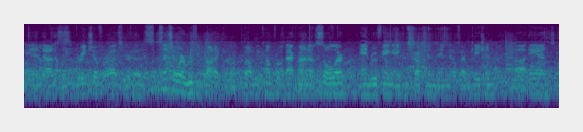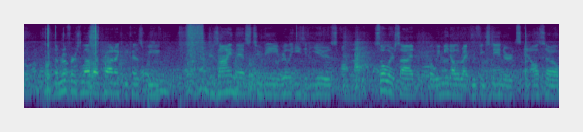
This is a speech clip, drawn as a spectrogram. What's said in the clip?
And uh, this is a great show for us because essentially we're a roofing product, but we come from a background of solar and roofing and construction and metal fabrication. Uh, and the roofers love our product because we designed this to be really easy to use on the solar side, but we meet all the right roofing standards and also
